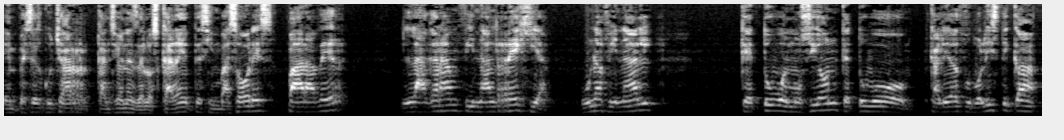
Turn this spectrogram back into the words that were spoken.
empecé a escuchar canciones de los cadetes invasores para ver la gran final regia, una final que tuvo emoción, que tuvo calidad futbolística,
